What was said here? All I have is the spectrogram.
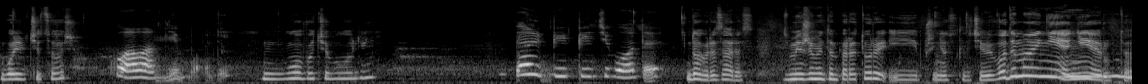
Boli cię coś? Głowa mnie boli. Głowa cię boli? Daj mi pić wody. Dobra, zaraz. Zmierzymy temperaturę i przyniosę dla ciebie wodę. Maja, nie, nie rób tak.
